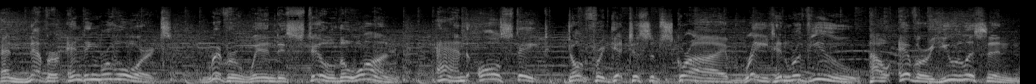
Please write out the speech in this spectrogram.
and never ending rewards. Riverwind is still the one. And Allstate. Don't forget to subscribe, rate, and review however you listen.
